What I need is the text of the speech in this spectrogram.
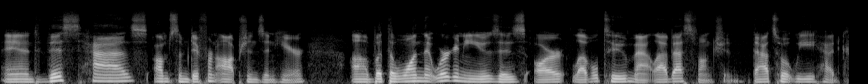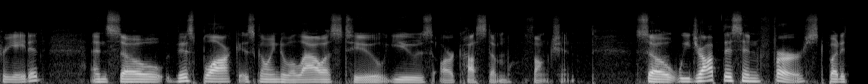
and this has um, some different options in here. Uh, but the one that we're going to use is our level 2 MATLAB S function. That's what we had created. And so this block is going to allow us to use our custom function. So we drop this in first, but it,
